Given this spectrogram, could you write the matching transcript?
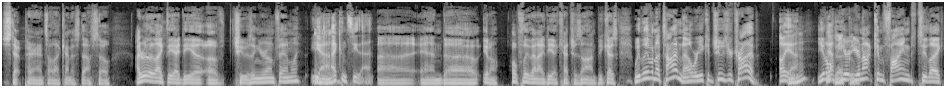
step parents, all that kind of stuff. So I really like the idea of choosing your own family. yeah, I can see that. uh, and uh, you know, hopefully that idea catches on because we live in a time now where you can choose your tribe. Oh yeah, You don't. Yeah. You're, you're not confined to like,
